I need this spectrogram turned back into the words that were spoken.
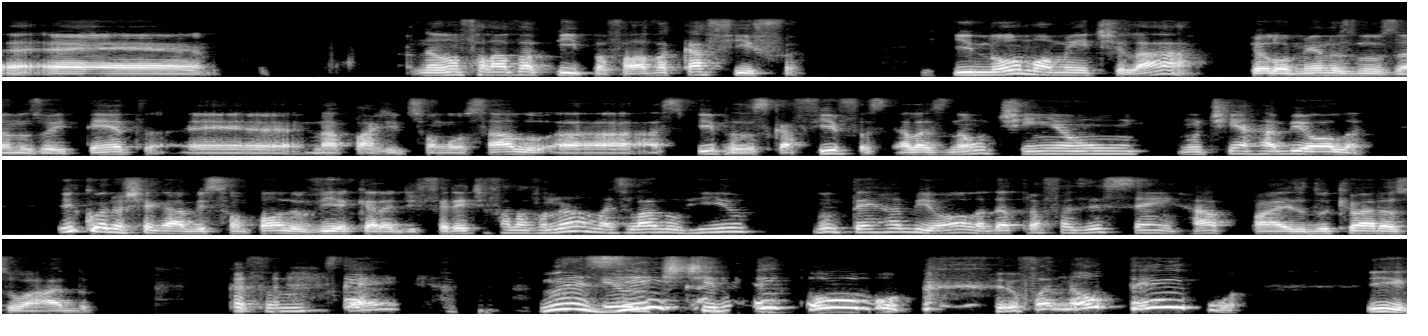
É, é, não falava pipa, falava cafifa. E normalmente lá, pelo menos nos anos 80, é, na parte de São Gonçalo, a, as pipas, as cafifas, elas não tinham, não tinha rabiola. E quando eu chegava em São Paulo, eu via que era diferente e falava, não, mas lá no Rio não tem rabiola, dá para fazer sem. Rapaz, do que eu era zoado. Eu falei, não, tem. não existe, não tem como. Eu falei, não tem, pô. E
